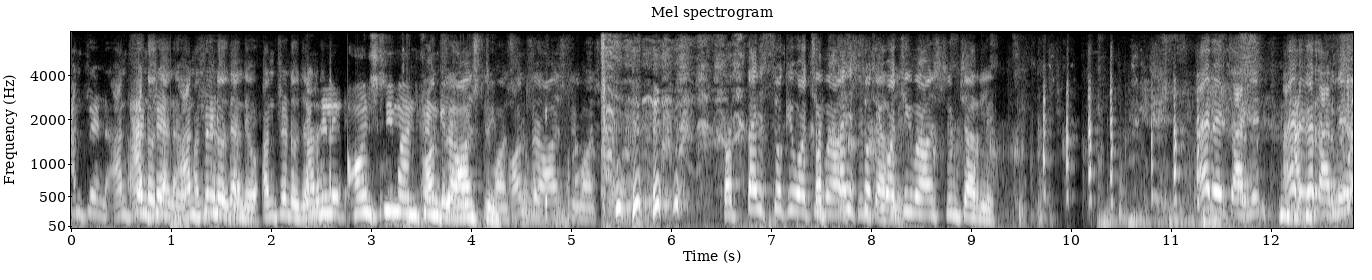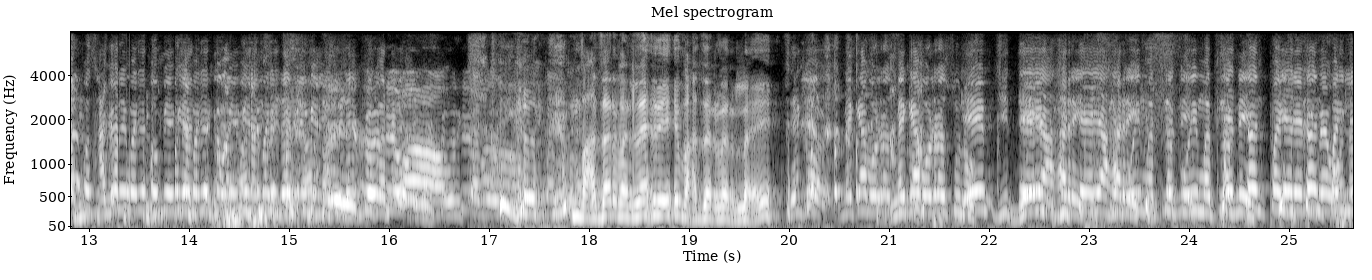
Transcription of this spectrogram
अनफ्रेंड अनफ्रेंड हो जाने अनफ्रेंड हो जाने दो अनफ्रेंड हो जाने on stream unfriend on stream on stream on stream on stream सत्ताईस सौ की वॉचिंग सत्ताईस सौ की वॉचिंग में ऑन स्ट्रीम चार्ली अरे चार्ली अगर चार्ली अगर बजे तो मैं बजे तो मैं बाज़ार भरलाय रे बाज़ार भरलाय देखो मैं क्या बोल रहा हूँ मैं क्या बोल रहा हूँ सुनो। जीते या हारे या हारे कोई मतलब कोई मतलब नहीं। पहले पहले पहले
